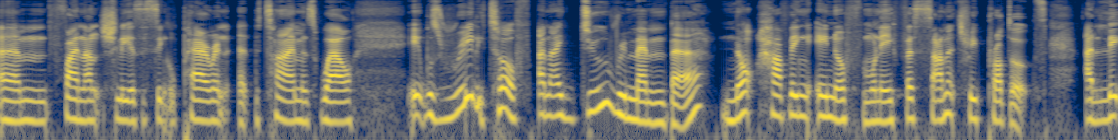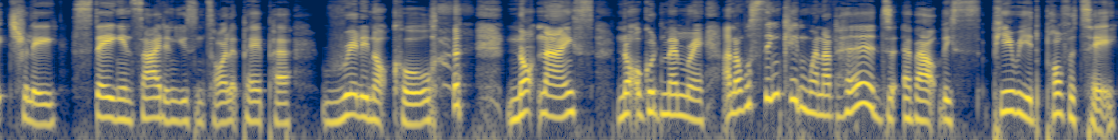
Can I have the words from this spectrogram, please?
um, financially as a single parent at the time as well. It was really tough, and I do remember not having enough money for sanitary products and literally staying inside and using toilet paper. Really not cool, not nice, not a good memory. And I was thinking when I'd heard about this period poverty,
